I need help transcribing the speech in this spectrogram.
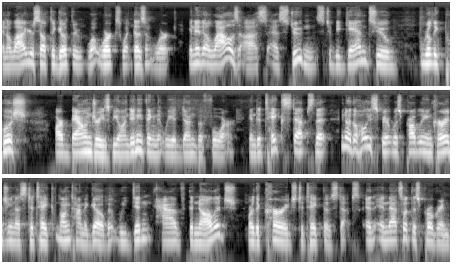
and allow yourself to go through what works, what doesn't work. And it allows us as students to begin to really push our boundaries beyond anything that we had done before and to take steps that you know the holy spirit was probably encouraging us to take a long time ago but we didn't have the knowledge or the courage to take those steps and and that's what this program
